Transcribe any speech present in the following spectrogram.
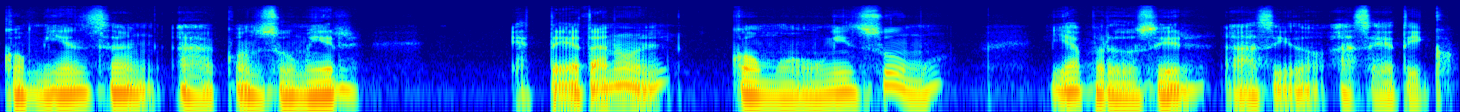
comienzan a consumir este etanol como un insumo y a producir ácido acético.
